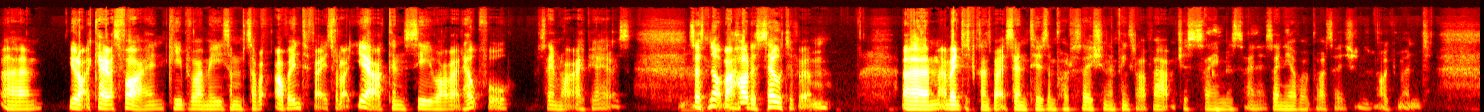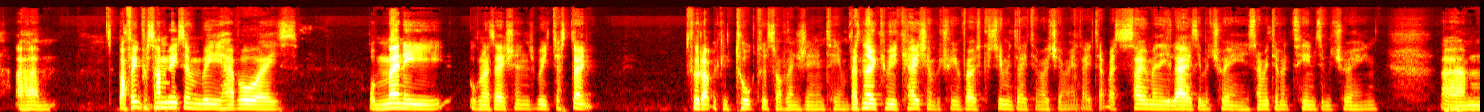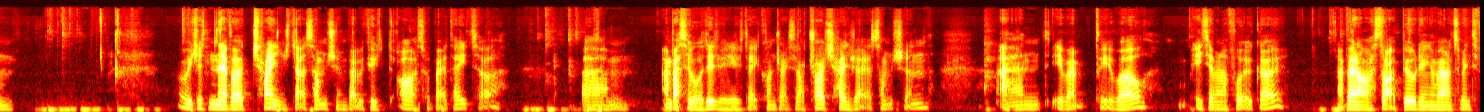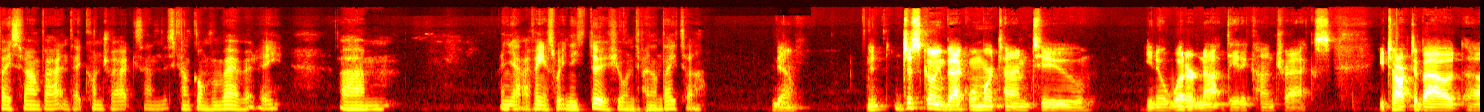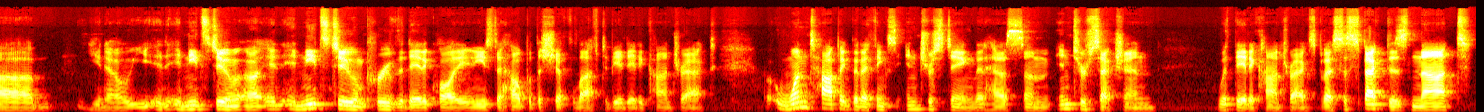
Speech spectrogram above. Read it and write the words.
Um, you're like, okay, that's fine. Can you provide me some other interface? We're like, yeah, I can see why that's helpful. Same like APIs. Mm-hmm. So it's not that hard to sell to them. Um, and then it just becomes about incentives and prioritization and things like that, which is the same as, as any other prioritization argument. Um, but I think for some reason we have always or many organizations, we just don't feel like we can talk to the software engineering team. There's no communication between those consuming data and those generating data. There's so many layers in between, so many different teams in between. Um, we just never challenged that assumption that we could ask for better data. Um, and I did really data contracts. So I tried to challenge that assumption and it went pretty well, easier than I thought it would go. And then I started building around some interface around that and data contracts, and it's kind of gone from there really. Um, and yeah, I think it's what you need to do if you want to depend on data. Yeah. And just going back one more time to, you know, what are not data contracts? You talked about, uh, you know, it, it needs to uh, it, it needs to improve the data quality. It needs to help with the shift left to be a data contract. One topic that I think is interesting that has some intersection with data contracts, but I suspect is not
